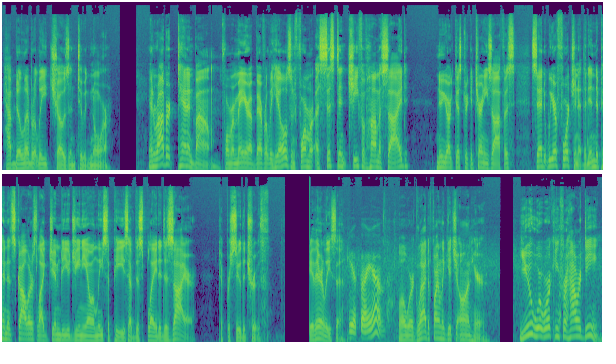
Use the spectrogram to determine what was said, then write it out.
have deliberately chosen to ignore. And Robert Tanenbaum, former mayor of Beverly Hills and former assistant chief of homicide, New York District Attorney's Office, said, We are fortunate that independent scholars like Jim DiEugenio and Lisa Pease have displayed a desire to pursue the truth. Are you there, Lisa? Yes, I am. Well, we're glad to finally get you on here. You were working for Howard Dean.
